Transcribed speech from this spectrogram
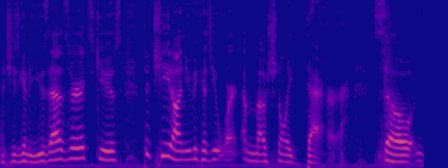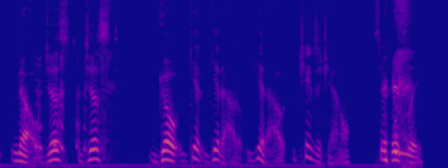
and she's going to use that as her excuse to cheat on you because you weren't emotionally there. So no, just just go get get out get out, change the channel. Seriously,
